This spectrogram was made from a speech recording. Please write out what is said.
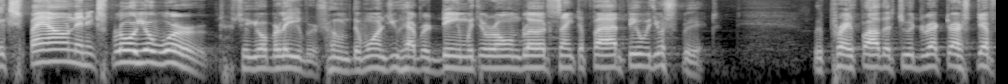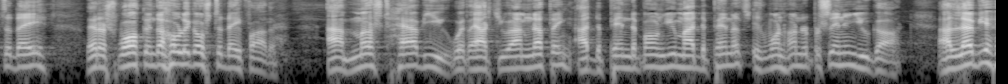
expound and explore your word to your believers, whom the ones you have redeemed with your own blood, sanctified, and filled with your spirit. We pray, Father, that you would direct our steps today. Let us walk in the Holy Ghost today, Father. I must have you. Without you, I'm nothing. I depend upon you. My dependence is 100% in you, God. I love you.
